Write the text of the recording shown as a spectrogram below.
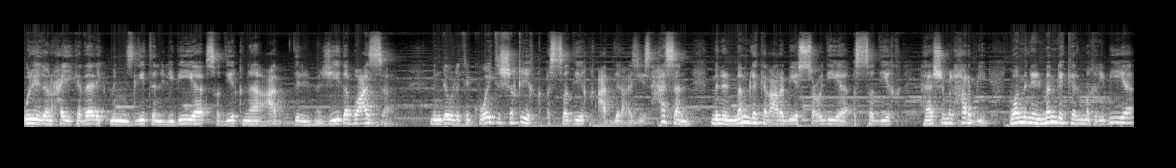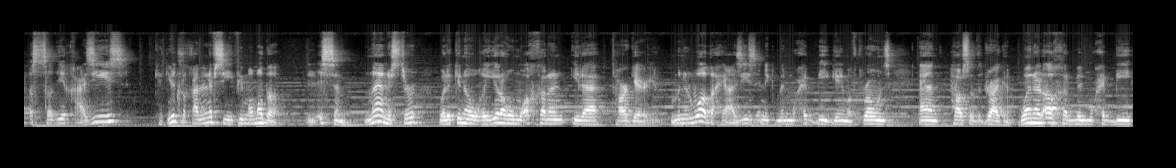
أريد أن أحيي كذلك من نزليتنا الليبية صديقنا عبد المجيد أبو عزة من دولة الكويت الشقيق الصديق عبد العزيز حسن من المملكة العربية السعودية الصديق هاشم الحربي ومن المملكة المغربية الصديق عزيز كان يطلق على نفسه فيما مضى. الاسم لانستر ولكنه غيره مؤخرا إلى تارجيريان من الواضح يا عزيز أنك من محبي Game of Thrones and House of the Dragon وأنا الآخر من محبي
